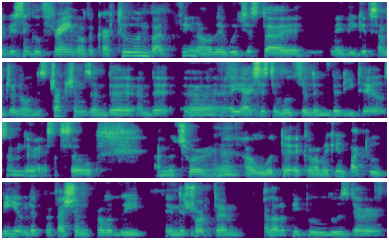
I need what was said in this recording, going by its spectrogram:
every single frame of a cartoon, but you know they would just uh, maybe give some general instructions and uh, and the uh, AI system will fill in the details and the rest. So I'm not sure uh, how what the economic impact will be on the profession. Probably in the short term, a lot of people lose their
